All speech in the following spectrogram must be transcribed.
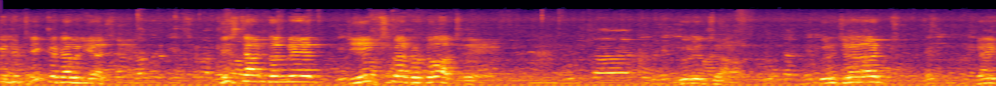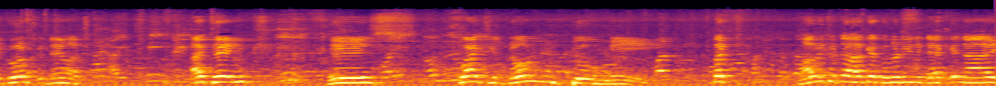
কিন্তু ঠিক কথা বলি আছে খ্রিস্টান ধর্মের জীব টোটো আছে। গুরুচাঁদ ভেরি গুড নেম আছে। I think is quite known to me. But আমি তো তাহাকে কোনোদিন দেখে নাই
